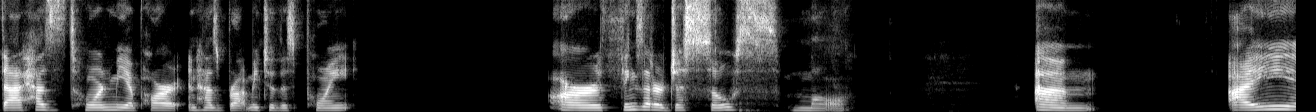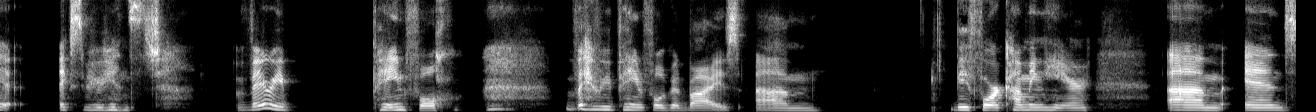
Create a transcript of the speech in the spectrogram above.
that has torn me apart and has brought me to this point are things that are just so small. Um, I experienced very painful, very painful goodbyes um, before coming here. Um, and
